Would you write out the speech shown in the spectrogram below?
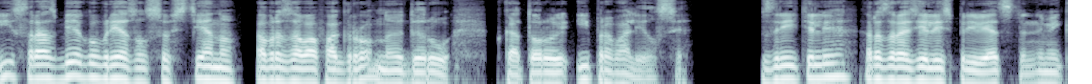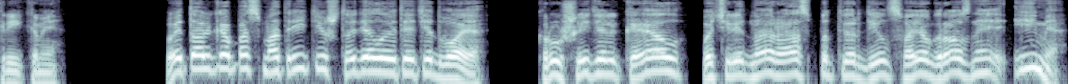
и с разбегу врезался в стену, образовав огромную дыру, в которую и провалился. Зрители разразились приветственными криками. «Вы только посмотрите, что делают эти двое! Крушитель Кэл в очередной раз подтвердил свое грозное имя.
